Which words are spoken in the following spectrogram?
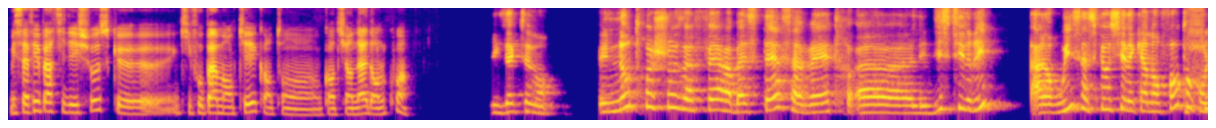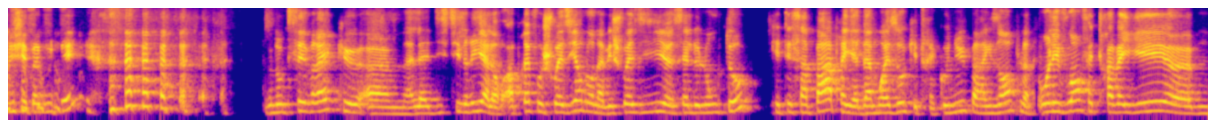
mais ça fait partie des choses qu'il ne faut pas manquer quand, on, quand il y en a dans le coin. Exactement. Une autre chose à faire à Basse-Terre, ça va être les distilleries. Alors oui, ça se fait aussi avec un enfant tant qu'on lui fait pas goûter. Donc c'est vrai que euh, la distillerie, alors après il faut choisir, nous on avait choisi euh, celle de Longto qui était sympa, après il y a Damoiseau qui est très connu par exemple. On les voit en fait travailler euh,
